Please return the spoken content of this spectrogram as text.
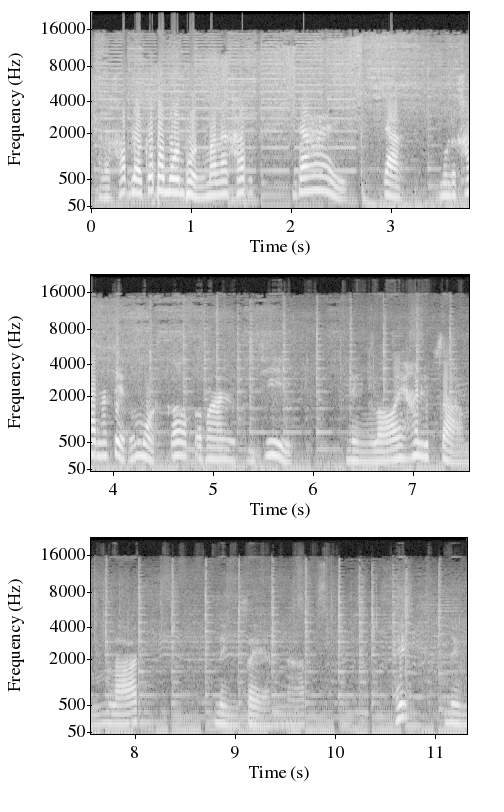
เอาละครับเราก็ประมวลผลมาแล้วครับ ได้จากมูลค่านักเตะทั้งหมดก็ประมาณอยู่ที่หนึ่งร้อยห้าสิบสามล้านหนึ่งแสนนะครับ เฮ้ย หนึ่ง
